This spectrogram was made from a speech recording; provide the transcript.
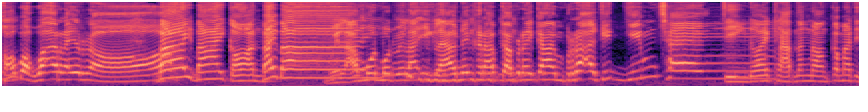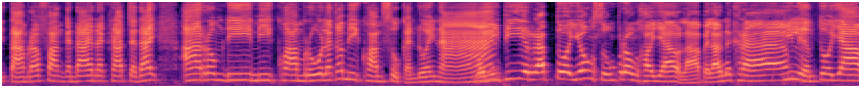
เขาบอกว่าอะไรหรอ bye bye ก่อน bye bye เวลาหมดหมดเวลาอีกแล้วนะครับ กับรายการพระอาทิตย์ยิ้มแฉ่งจริงด้วยครับน้องๆก็มาติดตามรับฟังกันได้นะครับ จะได้อารมณ์ดีมีความรู้แล้วก็มีความสุขกันด้วยนะ วันนี้พี่ยีราฟตัวโย่งสูงโปร่งคอยาวลาไปแล้วนะครับพี่เหลือมตัวยาว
